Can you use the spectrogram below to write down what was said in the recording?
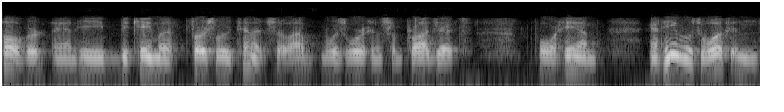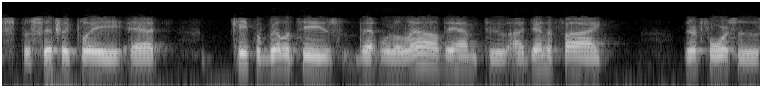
Hurlburt, and he became a first lieutenant. So I was working some projects for him, and he was looking specifically at capabilities that would allow them to identify their forces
